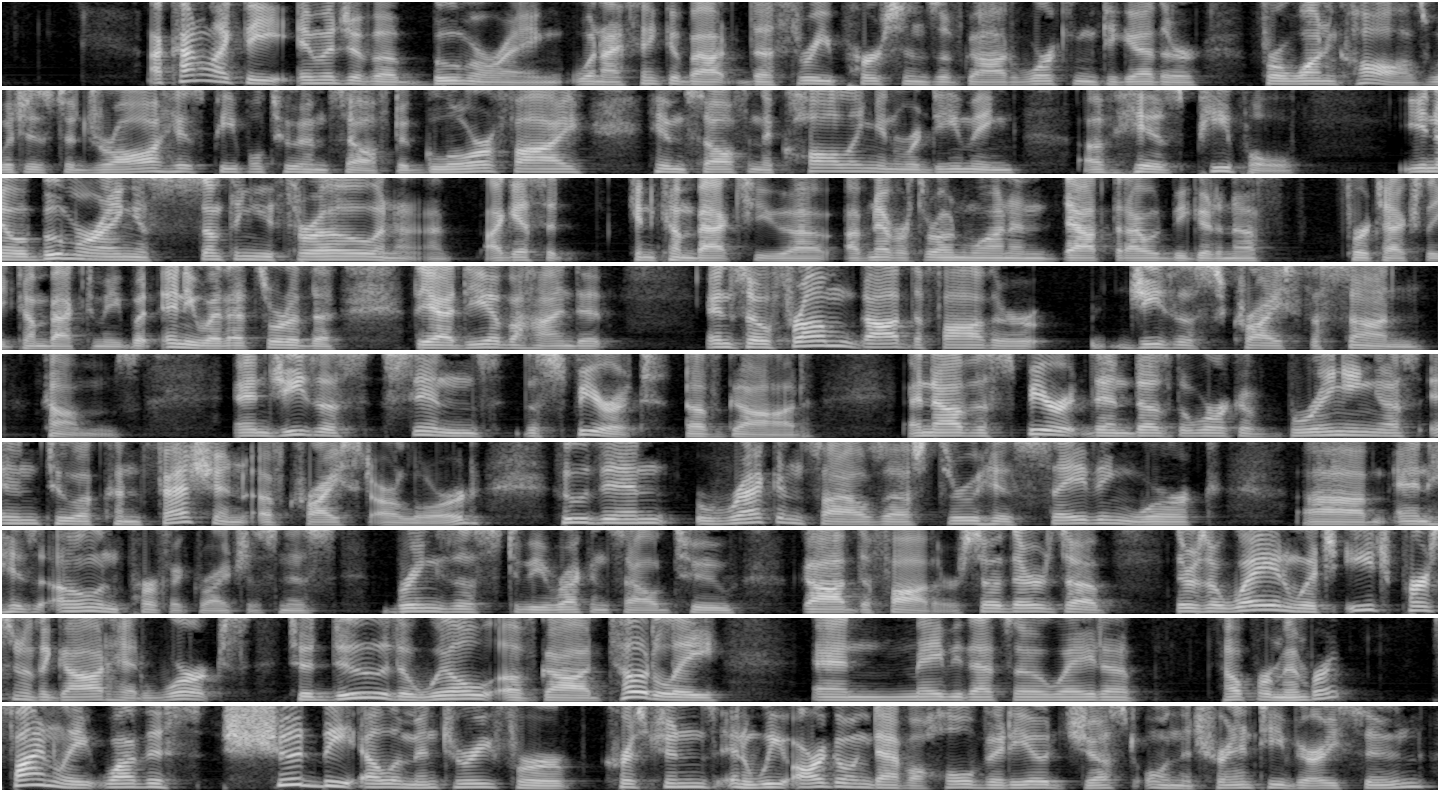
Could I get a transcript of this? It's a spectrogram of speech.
I kind of like the image of a boomerang when I think about the three persons of God working together for one cause, which is to draw his people to himself, to glorify himself in the calling and redeeming of his people you know, a boomerang is something you throw, and I, guess it can come back to you. I've never thrown one, and doubt that I would be good enough for it to actually come back to me. But anyway, that's sort of the the idea behind it. And so, from God the Father, Jesus Christ the Son comes, and Jesus sends the Spirit of God. And now the Spirit then does the work of bringing us into a confession of Christ our Lord, who then reconciles us through his saving work um, and his own perfect righteousness brings us to be reconciled to God the Father. So there's a there's a way in which each person of the Godhead works to do the will of God totally, and maybe that's a way to help remember it. Finally, while this should be elementary for Christians, and we are going to have a whole video just on the Trinity very soon,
